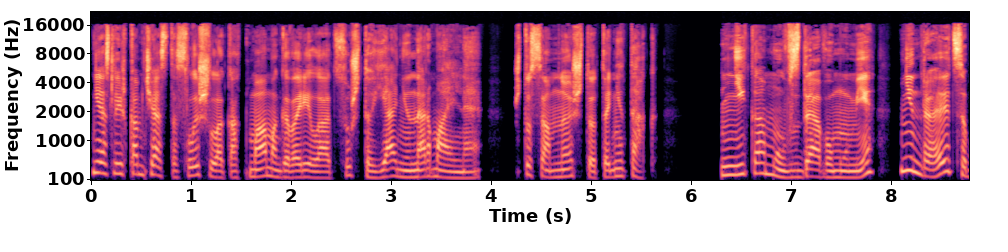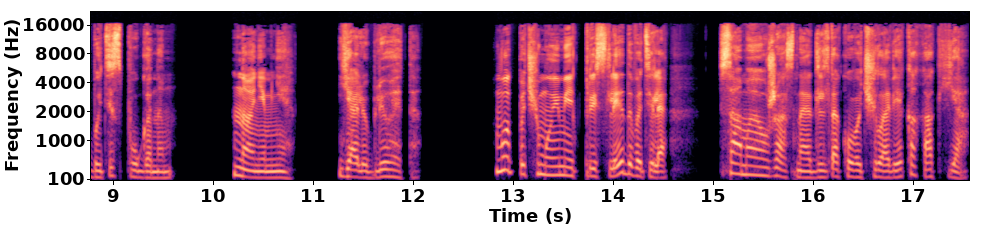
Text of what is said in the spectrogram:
Я слишком часто слышала, как мама говорила отцу, что я ненормальная, что со мной что-то не так. Никому в здравом уме не нравится быть испуганным. Но не мне. Я люблю это. Вот почему иметь преследователя — самое ужасное для такого человека, как я.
